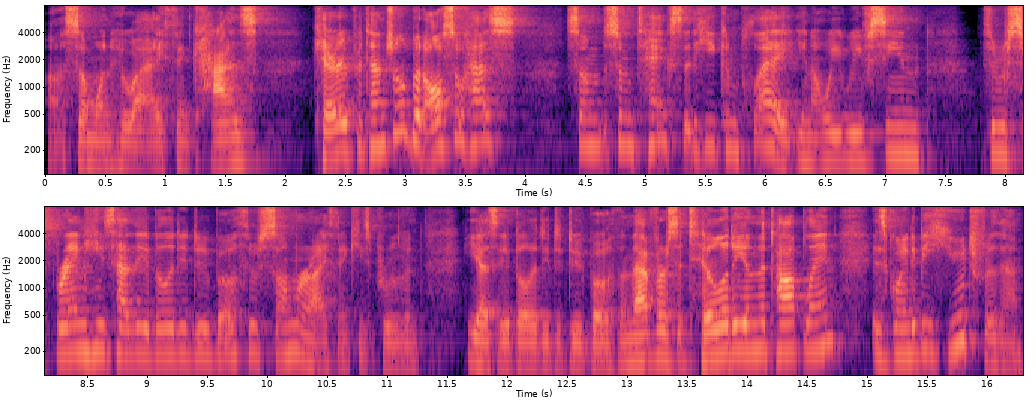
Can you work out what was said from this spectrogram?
Uh, someone who I think has carry potential, but also has some some tanks that he can play. You know, we we've seen through spring he's had the ability to do both. Through summer, I think he's proven he has the ability to do both, and that versatility in the top lane is going to be huge for them.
